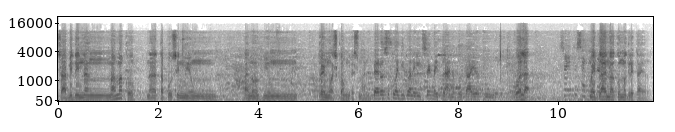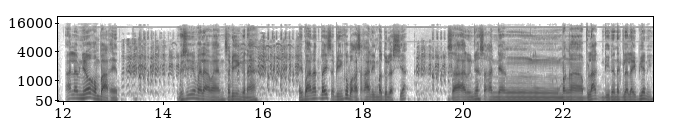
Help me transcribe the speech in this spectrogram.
sabi din ng mama ko na tapusin mo yung, ano, yung term mo as congressman. Pero sa 2028, sir, may plano po tayo to... Wala. So ito second May plano akong mag-retire. Alam niyo kung bakit? Gusto niyo malaman? Sabihin ko na. Kay Banat Bay, sabihin ko baka sakaling madulas siya sa ano niya, sa kanyang mga vlog. Hindi na nagla-live yan eh.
